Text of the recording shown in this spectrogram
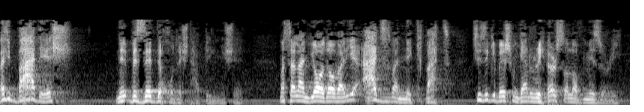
ولی بعدش به ضد خودش تبدیل میشه. مثلا یادآوری عجز و نکبت چیزی که بهش میگن rehearsal of misery.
